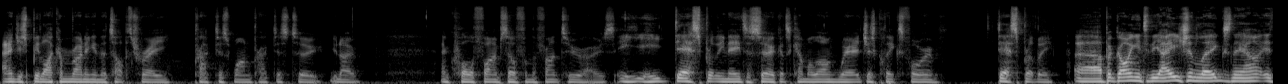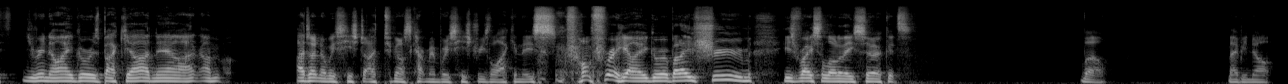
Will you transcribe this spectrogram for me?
and just be like, I'm running in the top three, practice one, practice two, you know, and qualify himself on the front two rows. He, he desperately needs a circuit to come along where it just clicks for him. Desperately. Uh, but going into the Asian legs now, it's you're in Ogura's backyard now. I, I'm I don't know his history. To be honest, I can't remember his history's like in these Grand Prix Ogura, but I assume he's raced a lot of these circuits well, maybe not.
